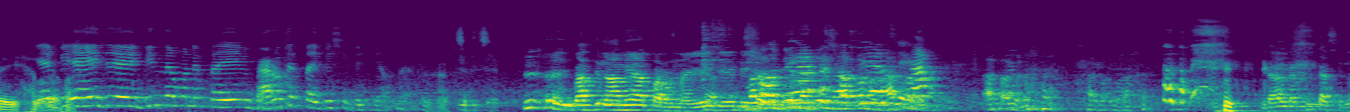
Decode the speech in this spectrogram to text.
এই হলো এই ব্যাপার। বি- এই যে এই বৃন্দাবনের তাই এই ভারতের তাই বেশি দেখি আমরা আচ্ছা আচ্ছা হুম, এই বাদ আমি আর পারব না এই যে। ডালটা ঠিক আছিল।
